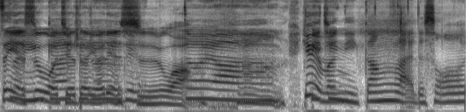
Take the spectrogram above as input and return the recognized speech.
这也是我觉得有点失望。对啊，嗯，因为你刚来的时候。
